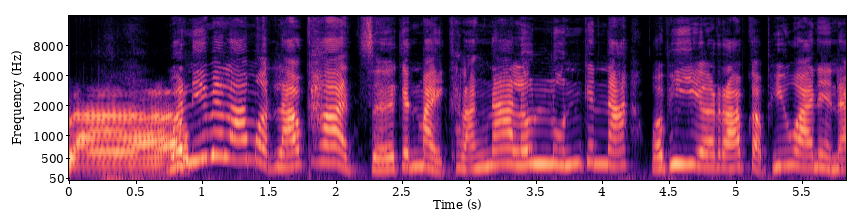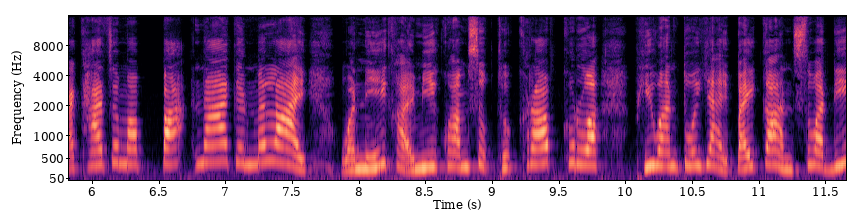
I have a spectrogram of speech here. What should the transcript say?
รับ วันนี้เวลาหมดแล้วค่ะ เจอกันใหม่ครั้งหน้าแล้วลุ้นกันนะ ว่าพี่เยรับกับพี่วานเนี่ยนะคะ จะมาปะหน้ากันเมื่อไหร่ วันนี้ขอให้มีความสุขทุกครอบครัว พี่วันตัวใหญ่ไปก่อน สวัสดี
